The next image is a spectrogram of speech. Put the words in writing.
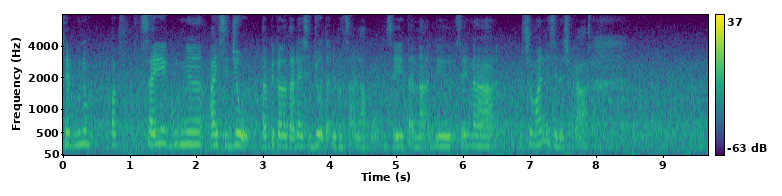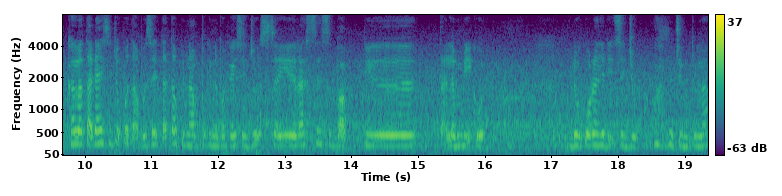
Saya guna saya guna air sejuk. Tapi kalau tak ada air sejuk tak ada masalah pun. Saya tak nak dia saya nak macam mana saya nak cakap? Kalau tak ada air sejuk pun tak apa. Saya tak tahu kenapa kena pakai air sejuk. Saya rasa sebab dia tak lembik kot. Dua korang jadi sejuk. Macam itulah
